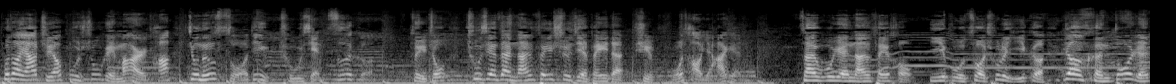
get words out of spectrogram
葡萄牙只要不输给马耳他，就能锁定出线资格。最终出现在南非世界杯的是葡萄牙人。在无缘南非后，伊布做出了一个让很多人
